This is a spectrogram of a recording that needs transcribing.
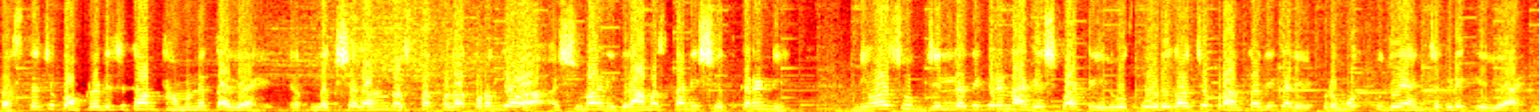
रस्त्याचे कॉन्क्रीटचे काम थांबवण्यात आले आहे. त्यात लक्ष घालून रस्ता खुला करून द्यावा अशी मागणी ग्रामस्थांनी शेतकऱ्यांनी निवासी उपजिल्हाधिकारी नागेश पाटील व कोरेगावचे प्रांताधिकारी प्रमोद कुदे यांच्याकडे केली आहे.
